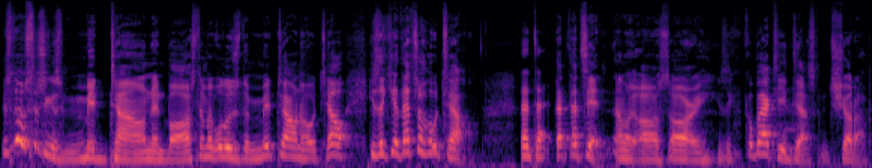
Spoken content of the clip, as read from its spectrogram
There's no such thing as Midtown in Boston. I'm like, well, there's the Midtown Hotel. He's like, yeah, that's a hotel. That's it. That, that's it. I'm like, oh, sorry. He's like, go back to your desk and shut up.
